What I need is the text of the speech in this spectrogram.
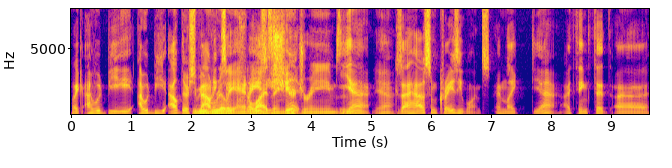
like I would be I would be out there You'd be spouting really some analyzing crazy your shit dreams. And, Yeah. yeah. because I have some crazy ones, and like, yeah, I think that uh,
